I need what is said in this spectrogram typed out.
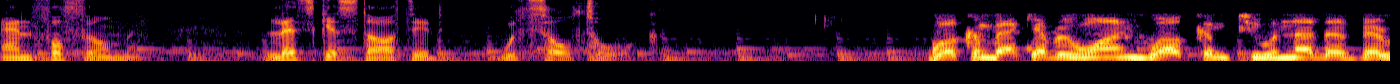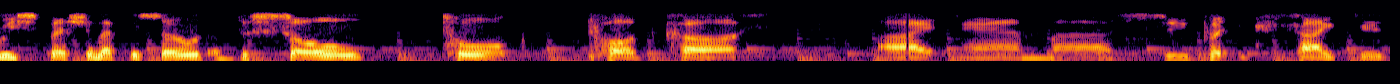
and fulfillment. Let's get started with Soul Talk. Welcome back, everyone. Welcome to another very special episode of the Soul Talk podcast. I am uh, super excited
